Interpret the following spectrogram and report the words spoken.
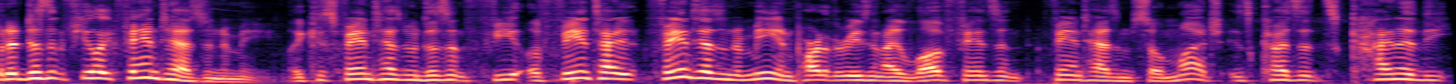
but it doesn't feel like Phantasm to me. Like, because Phantasm doesn't feel uh, Phantasm, Phantasm to me, and part of the reason I love Phantasm, Phantasm so much is because it's kind of the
